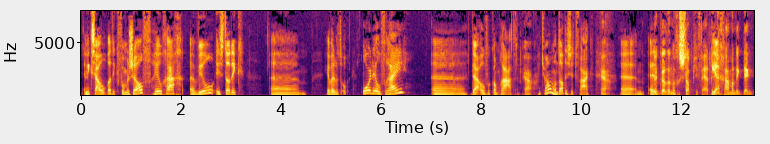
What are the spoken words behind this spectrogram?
En ik zou, wat ik voor mezelf heel graag eh, wil, is dat ik, ehm, ja, het oordeelvrij eh, daarover kan praten. Ja, Weet je wel? Want dat is het vaak. ja. Ehm, eh, ik wil er nog een stapje verder Ja. gaan, want ik denk,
